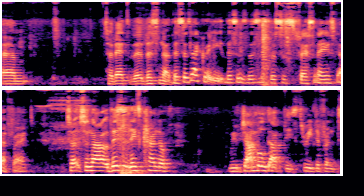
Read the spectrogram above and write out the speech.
um, so that's this. No, this is like really. This is this is this is fascinating stuff, right? So so now this is let's kind of we've jumbled up these three different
